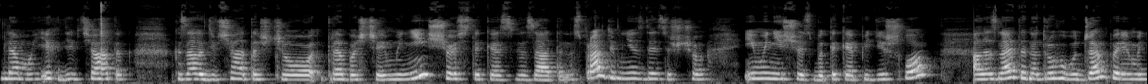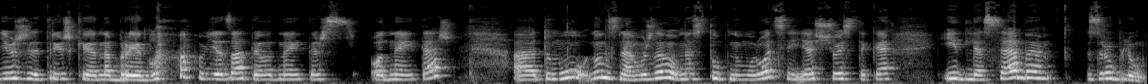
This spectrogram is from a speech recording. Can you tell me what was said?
для моїх дівчаток. Казали дівчата, що треба ще й мені щось таке зв'язати. Насправді мені здається, що і мені щось би таке підійшло. Але знаєте, на другому джемпері мені вже трішки набридло в'язати одне і те ж. Одне і те ж. Тому, ну не знаю, можливо, в наступному році я щось таке і для себе зроблю.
